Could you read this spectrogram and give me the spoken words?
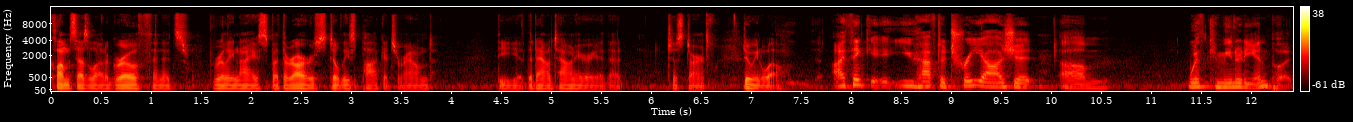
Columbus has a lot of growth and it's really nice, but there are still these pockets around the the downtown area that just aren't doing well. I think you have to triage it um, with community input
